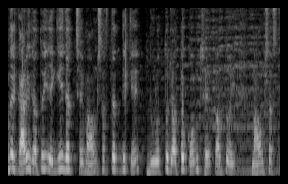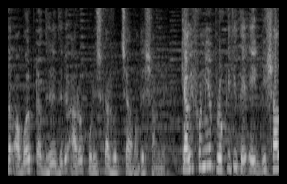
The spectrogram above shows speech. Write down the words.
আমাদের গাড়ি যতই এগিয়ে যাচ্ছে, মাউন্ট শাস্তার দিকে দূরত্ব যত কমছে, ততই মাউন্ট শাস্তার অবয়বটা ধীরে ধীরে আরও পরিষ্কার হচ্ছে আমাদের সামনে। ক্যালিফোর্নিয়ার প্রকৃতিতে এই বিশাল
